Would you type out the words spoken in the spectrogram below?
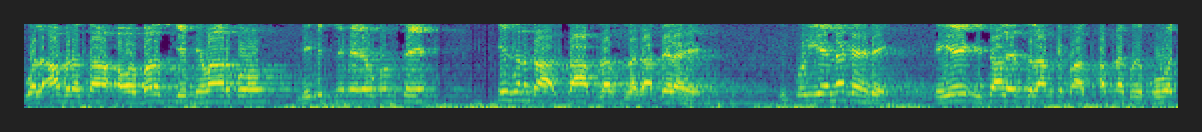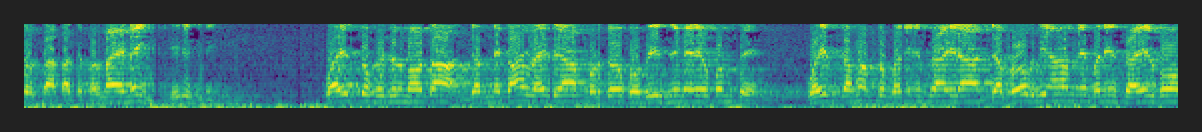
والابرسا اور برس کے بیمار کو بِإِذْنِ میرے حکم سے اذن کا ساتھ لفظ لگاتے رہے۔ کہ کوئی یہ نہ کہہ دے کہ یہ عیسیٰ علیہ السلام کے پاس اپنا کوئی قوت اور طاقت ہے۔ فرمائے نہیں، یہ اذنی وَإِذْ تُخْرِجُ الْمَوْتَى، جب نکال رہے تھے آپ مردوں کو بھی بیزنی میرے حکم سے۔ وَإِذْ كَفَفْتُ بنی اسرائیل، جب روک دیا ہم نے بنی اسرائیل کو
